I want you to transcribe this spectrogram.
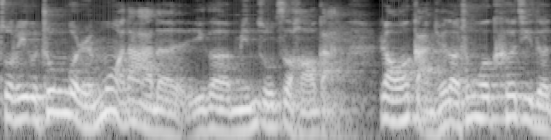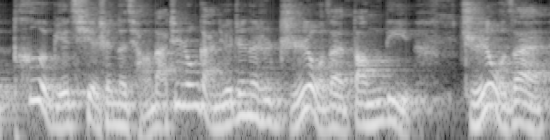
作为一个中国人莫大的一个民族自豪感，让我感觉到中国科技的特别切身的强大。这种感觉真的是只有在当地，只有在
